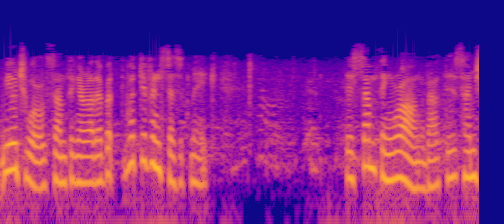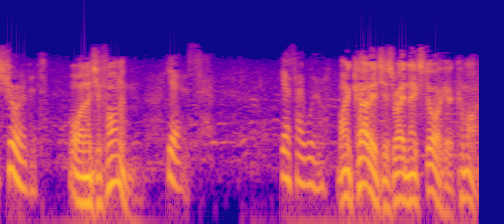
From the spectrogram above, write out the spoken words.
mutual something or other, but what difference does it make? There's something wrong about this. I'm sure of it. Oh, why don't you phone him? Yes. Yes, I will. My cottage is right next door here. Come on.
